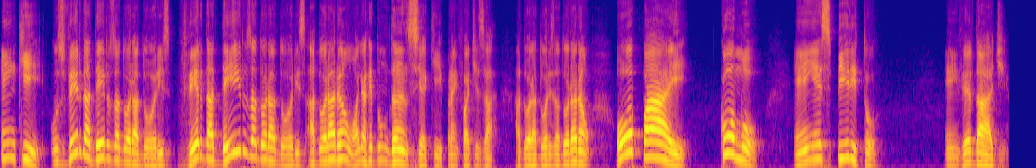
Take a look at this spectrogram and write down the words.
em que os verdadeiros adoradores, verdadeiros adoradores, adorarão. Olha a redundância aqui para enfatizar. Adoradores adorarão. O Pai, como? Em espírito, em verdade.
